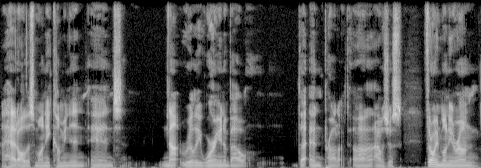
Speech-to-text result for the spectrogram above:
I had all this money coming in, and not really worrying about the end product. Uh, I was just throwing money around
